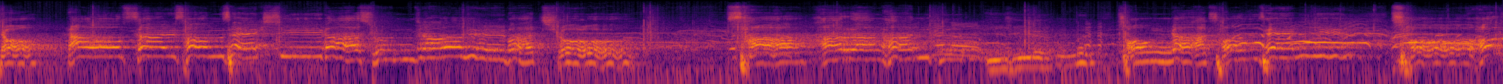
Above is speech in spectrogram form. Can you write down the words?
열아홉 살 성색씨가 순정을 바쳐 사랑한 그 이름은 정각 선생님. 서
